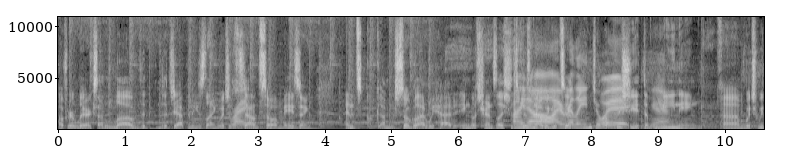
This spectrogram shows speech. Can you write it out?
of her lyrics. I love the, the japanese language. It Right. sounds so amazing and it's i'm so glad we had english translations because now we get I to really enjoy it. appreciate the Yeah. meaning um, which we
